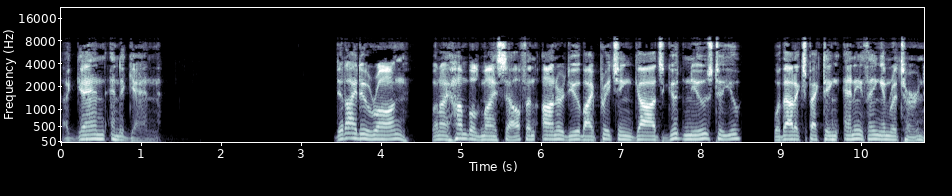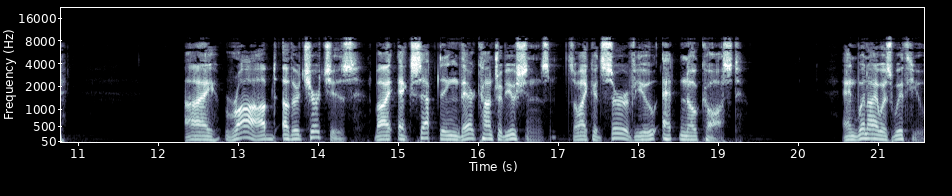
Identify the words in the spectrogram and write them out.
again and again. Did I do wrong when I humbled myself and honored you by preaching God's good news to you without expecting anything in return? I robbed other churches by accepting their contributions so I could serve you at no cost. And when I was with you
